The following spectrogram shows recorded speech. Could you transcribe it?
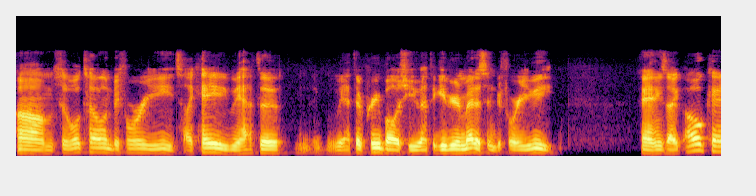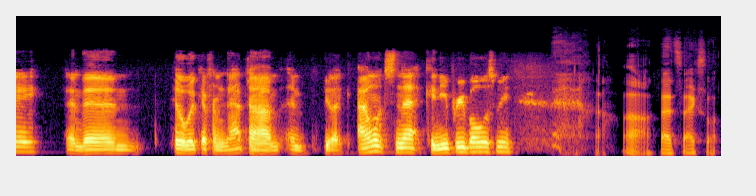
Um, so we'll tell him before he eats, like, hey, we have to we have to pre-bolus you. You have to give your medicine before you eat. And he's like, okay. And then he'll wake up from nap time and be like, I want snack. Can you pre-bolus me? Oh, that's excellent.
